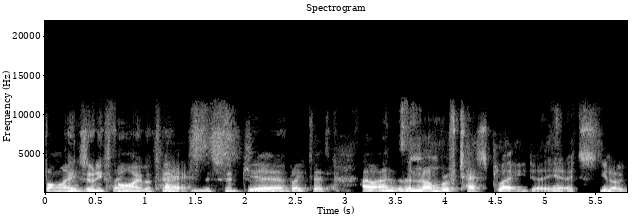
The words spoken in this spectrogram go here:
five. there's only five, I think, in this century. Yeah, yeah. played tests, and the number of tests played. Uh, it's you know,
